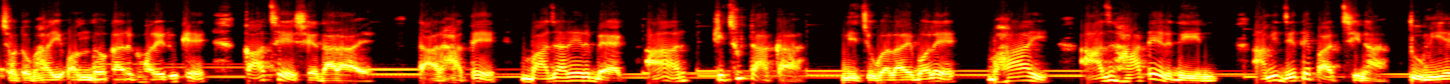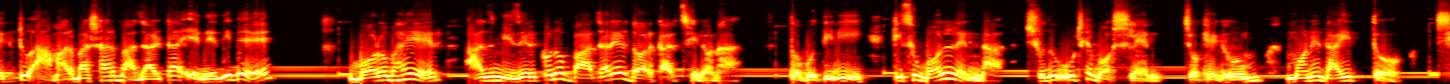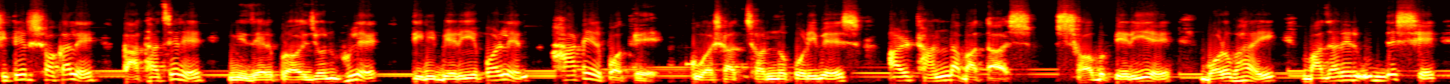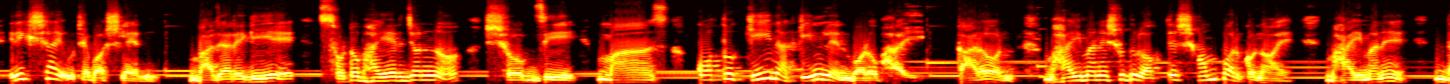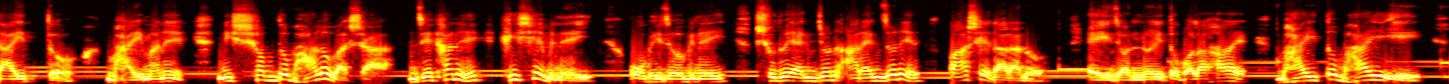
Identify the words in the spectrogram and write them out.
ছোট ভাই অন্ধকার ঘরে ঢুকে কাছে এসে দাঁড়ায়। তার হাতে বাজারের ব্যাগ আর কিছু টাকা। নিচু গলায় বলে, ভাই, আজ হাটের দিন। আমি যেতে পারছি না। তুমি একটু আমার বাসার বাজারটা এনে দিবে? বড় ভাইয়ের আজ নিজের কোনো বাজারের দরকার ছিল না। তবু তিনি কিছু বললেন না, শুধু উঠে বসলেন। চোখে ঘুম, মনে দায়িত্ব। শীতের সকালে কাঁথা ছেড়ে নিজের প্রয়োজন ভুলে তিনি বেরিয়ে পড়লেন হাটের পথে। কুয়াশাচ্ছন্ন পরিবেশ আর ঠান্ডা বাতাস, সব পেরিয়ে বড় ভাই বাজারের উদ্দেশ্যে রিকশায় উঠে বসলেন। বাজারে গিয়ে ছোট ভাইয়ের জন্য সবজি, মাছ, কত কি না কিনলেন বড় ভাই। কারণ ভাই মানে শুধু রক্তের সম্পর্ক নয়, ভাই মানে দায়িত্ব, ভাই মানে নিঃশব্দ ভালোবাসা। যেখানে হিসেব নেই, অভিযোগ নেই, শুধু একজন আর একজনের পাশে দাঁড়ানো। এই জন্যই তো বলা হয়, ভাই তো ভাই।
